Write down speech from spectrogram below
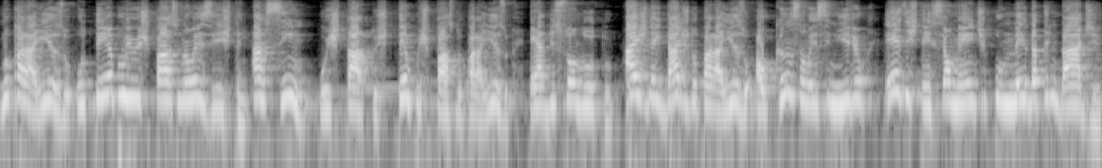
no paraíso, o tempo e o espaço não existem. Assim, o status tempo-espaço do paraíso é absoluto. As deidades do paraíso alcançam esse nível existencialmente por meio da trindade.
